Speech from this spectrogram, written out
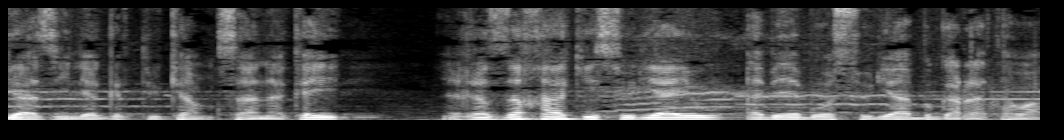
گازی لێ گرتوی کە ئەم قسانەکەی؟ غەزە خاکی سوریایە و ئەبێ بۆ سوریا بگەڕێتەوە،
